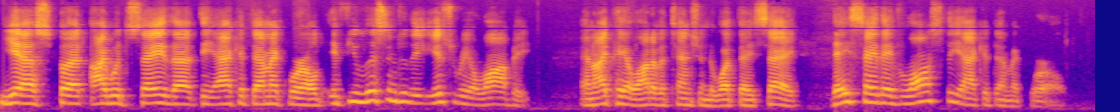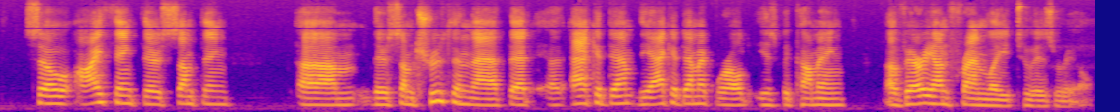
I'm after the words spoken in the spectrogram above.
Yes, but I would say that the academic world, if you listen to the Israel lobby, and I pay a lot of attention to what they say, they say they've lost the academic world. So I think there's something um, there's some truth in that that uh, academic the academic world is becoming uh, very unfriendly to Israel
